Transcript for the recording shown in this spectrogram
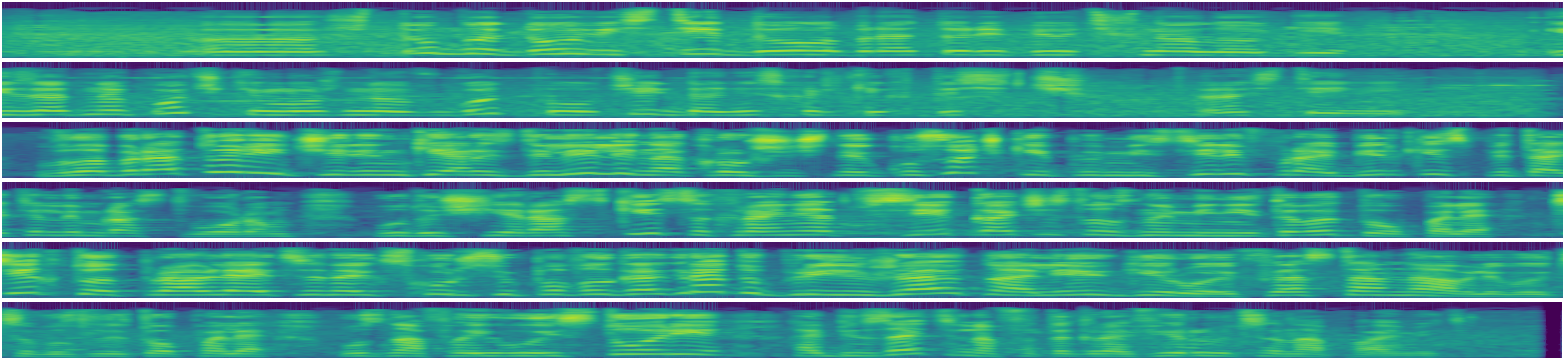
э, чтобы довести до лаборатории биотехнологии. Из одной почки можно в год получить до нескольких тысяч растений. В лаборатории черенки разделили на крошечные кусочки и поместили в пробирки с питательным раствором. Будущие ростки сохранят все качества знаменитого тополя. Те, кто отправляется на экскурсию по Волгограду, приезжают на аллею героев и останавливаются возле тополя. Узнав о его истории, обязательно фотографируются на память.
